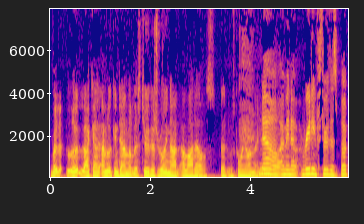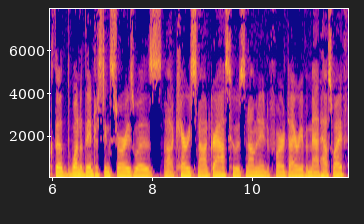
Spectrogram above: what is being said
but like I, I'm looking down the list too. There's really not a lot else that was going on that year. No, I mean, uh, reading through this book, the one of the interesting stories was uh, Carrie Snodgress, who was nominated for Diary of a Mad Housewife,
